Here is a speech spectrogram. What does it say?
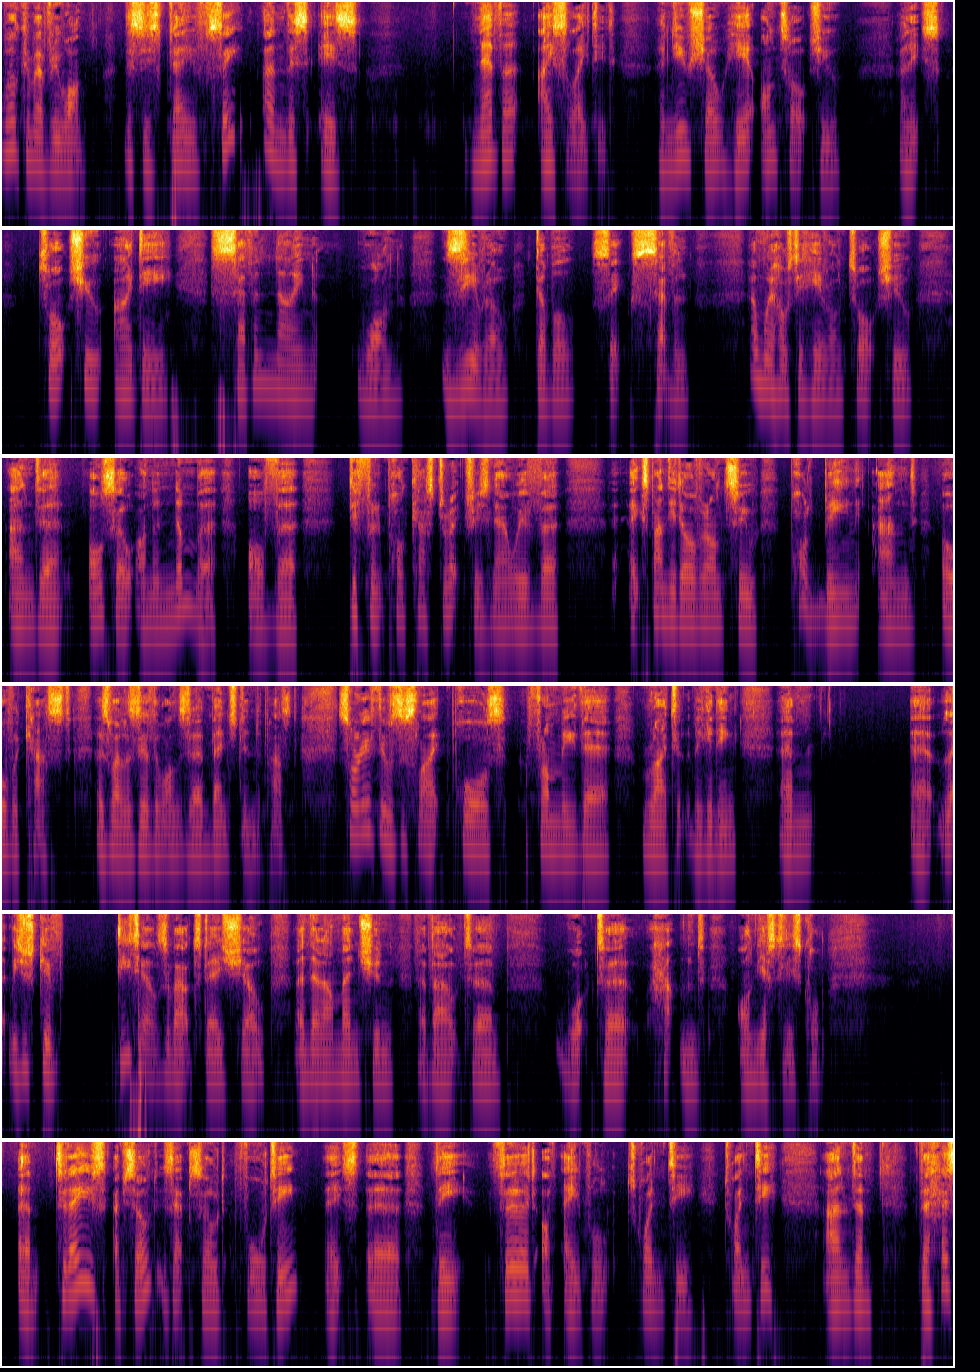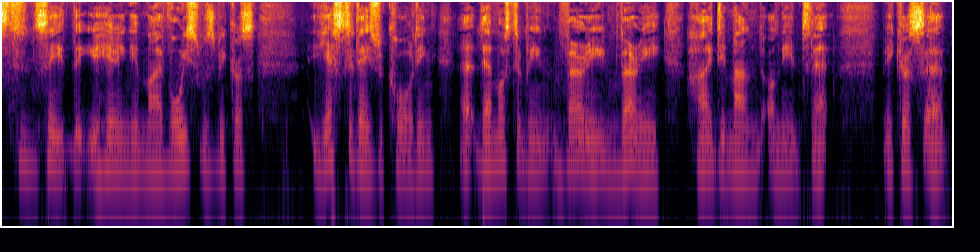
Welcome, everyone. This is Dave C., and this is Never Isolated, a new show here on TalkShoe, and it's TalkShoe ID 791067, and we're hosted here on TalkShoe and uh, also on a number of uh, different podcast directories. Now we've uh, expanded over onto Podbean and Overcast, as well as the other ones I've mentioned in the past. Sorry if there was a slight pause from me there right at the beginning. Um, uh, let me just give details about today's show, and then I'll mention about um, what uh, happened on yesterday's call. Um, today's episode is episode 14. It's uh, the 3rd of April 2020, and um, the hesitancy that you're hearing in my voice was because yesterday's recording uh, there must have been very very high demand on the internet because uh,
